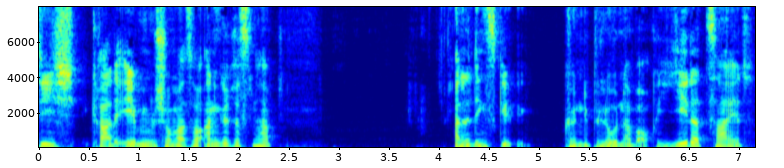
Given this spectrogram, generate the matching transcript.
die ich gerade eben schon mal so angerissen habe. Allerdings können die Piloten aber auch jederzeit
